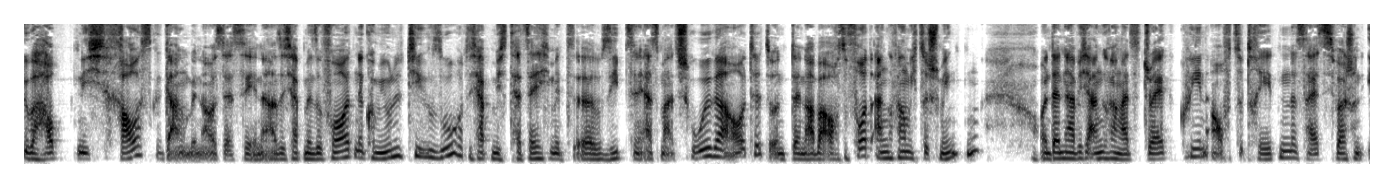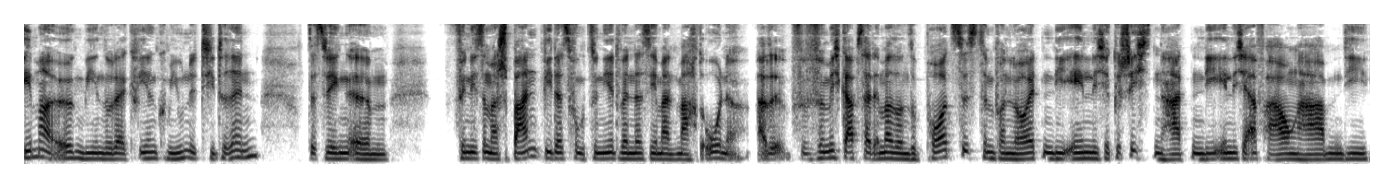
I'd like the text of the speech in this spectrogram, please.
überhaupt nicht rausgegangen bin aus der Szene. Also ich habe mir sofort eine Community gesucht. Ich habe mich tatsächlich mit äh, 17 erstmal als schwul geoutet und dann aber auch sofort angefangen, mich zu schminken. Und dann habe ich angefangen, als Drag Queen aufzutreten. Das heißt, ich war schon immer irgendwie in so der queeren Community drin. Deswegen ähm, finde ich es immer spannend, wie das funktioniert, wenn das jemand macht ohne. Also für, für mich gab es halt immer so ein Support-System von Leuten, die ähnliche Geschichten hatten, die ähnliche Erfahrungen haben, die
